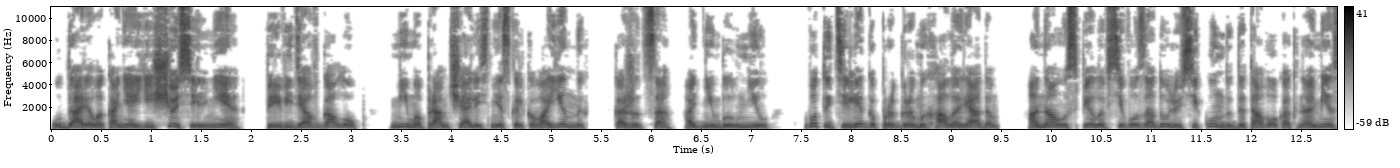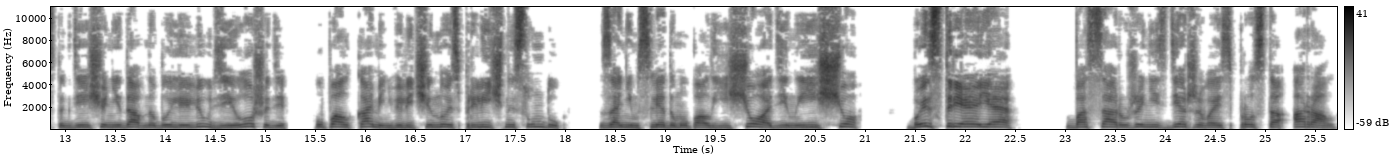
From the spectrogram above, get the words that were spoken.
ударила коня еще сильнее, переведя в галоп. Мимо промчались несколько военных, кажется, одним был Нил. Вот и телега прогромыхала рядом, она успела всего за долю секунды до того, как на место, где еще недавно были люди и лошади, упал камень величиной с приличный сундук. За ним следом упал еще один и еще. «Быстрее!» Басар, уже не сдерживаясь, просто орал.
